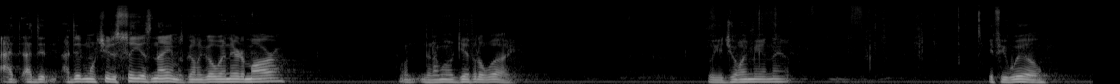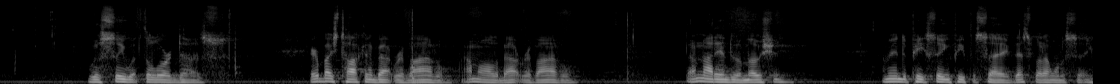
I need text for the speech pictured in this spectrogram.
I, I, didn't, I didn't want you to see his name. I was going to go in there tomorrow. Then I'm going to give it away. Will you join me in that? If you will, we'll see what the Lord does. Everybody's talking about revival. I'm all about revival. But I'm not into emotion. I'm into seeing people saved. That's what I want to see.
